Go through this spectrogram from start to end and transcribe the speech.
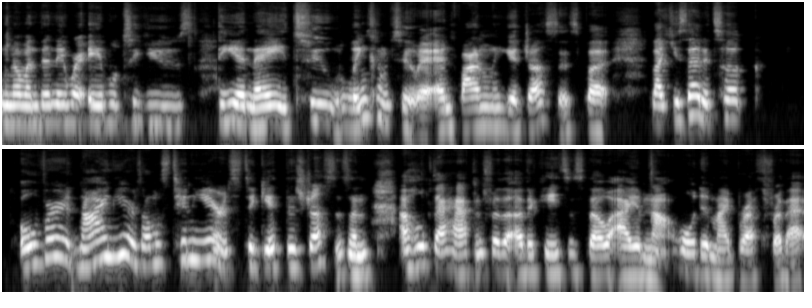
you know, and then they were able to use DNA to link him to it and finally get justice. But like you said, it took over nine years, almost 10 years to get this justice. And I hope that happens for the other cases, though I am not holding my breath for that.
